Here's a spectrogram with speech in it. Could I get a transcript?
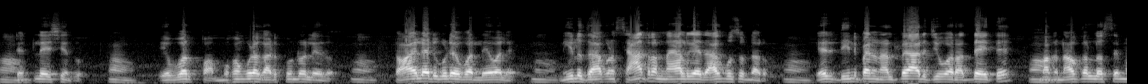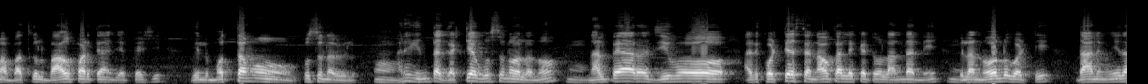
ఆ, టెంట్లు వేసిండ్రు. ఎవరు ముఖం కూడా కడుక్కుండో లేదో. టాయిలెట్ కూడా ఎవరు లేవలే. నీళ్ళు దాకుండా సాయంత్రం నాలుగైదు దాకా కూర్చున్నారు ఏది దీనిపైన నలభై ఆరు జీవో రద్దు అయితే. మాకు నౌకర్లు వస్తే మా బతుకులు బాగుపడతాయి అని చెప్పేసి వీళ్ళు మొత్తము కూర్చున్నారు వీళ్ళు. అరే ఇంత గట్టిగా కూర్చున్న వాళ్ళను నలభై ఆరో జీవో అది కొట్టేస్తే నౌకర్లు ఎక్కేటి వాళ్ళందరినీ వీళ్ళ నోర్లు కొట్టి దాని మీద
